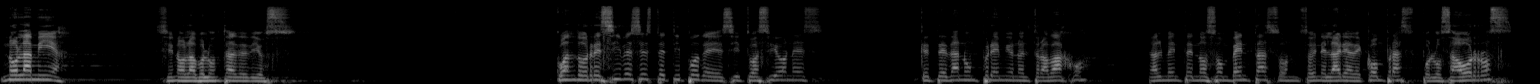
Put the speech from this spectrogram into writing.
no la mía, sino la voluntad de Dios. Cuando recibes este tipo de situaciones, que te dan un premio en el trabajo. Realmente no son ventas, son, soy en el área de compras por los ahorros.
